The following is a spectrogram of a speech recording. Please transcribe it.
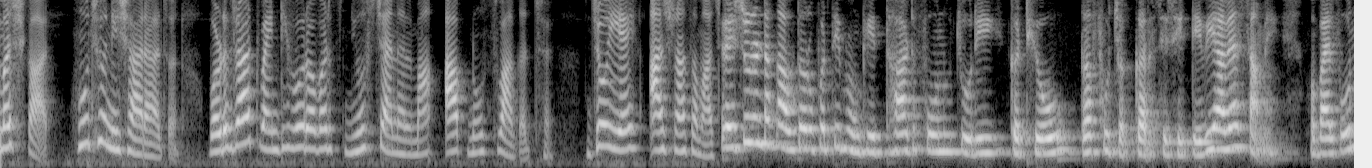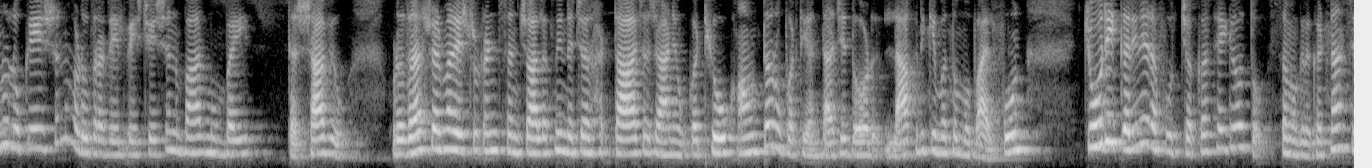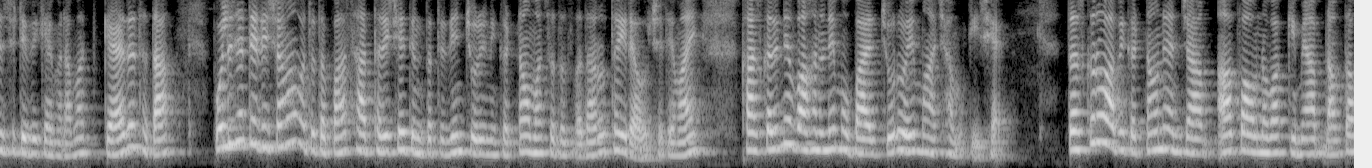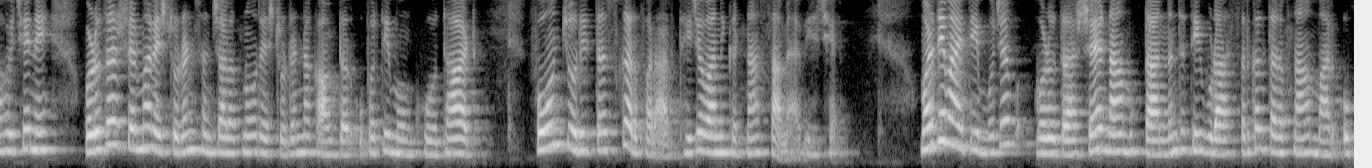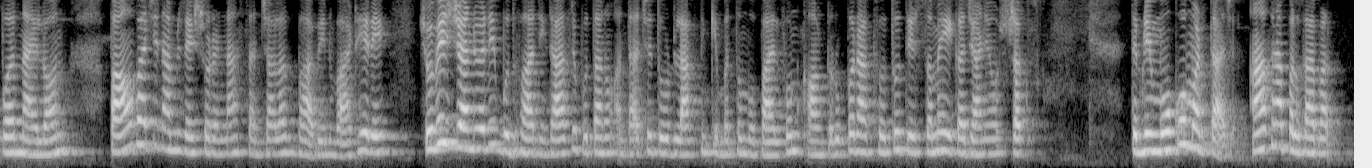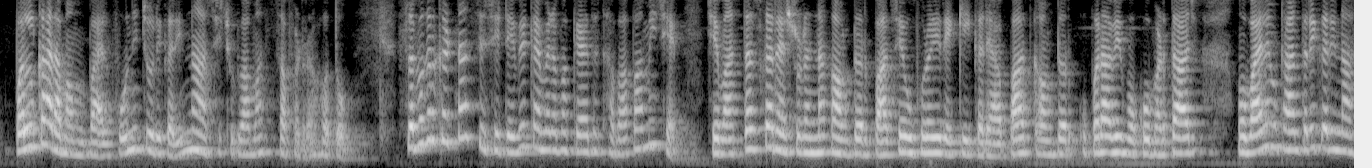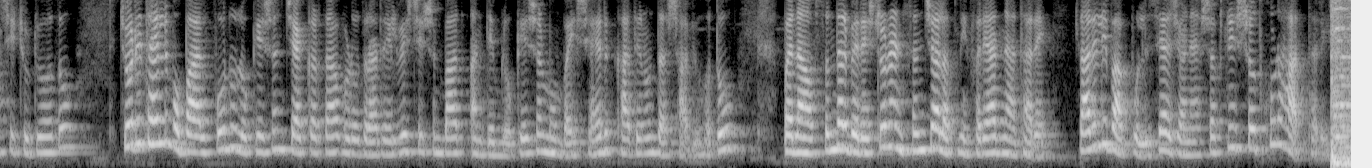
નમસ્કાર, હું છું Nisha Rajan. Vadodara twenty four hours news ચેનલમાં આપનું સ્વાગત છે. જોઈએ આજના સમાચાર. રેસ્ટોરન્ટના કાઉન્ટર ઉપરથી મોંઘી થાટ ફોન, ચોરી, ગઠિયો, રફુ ચક્કર, સીસીટીવી આવ્યા સામે. મોબાઈલ ફોનનું લોકેશન વડોદરા રેલવે સ્ટેશન બાદ મુંબઈ દર્શાવ્યું. વડોદરા શહેરમાં રેસ્ટોરન્ટ સંચાલકની નજર હટતા જ અજાણ્યો ગઠિયો કાઉન્ટર ઉપરથી અંદાજે દોઢ લાખની કિંમતનો મોબાઈલ ફોન ચોરી કરીને રફુ ચક્કર થઈ ગયો હતો. સમગ્ર ઘટના સીસીટીવી કેમેરામાં કેદ થતા પોલીસે તે દિશામાં વધુ તપાસ હાથ ધરી છે. દિન પ્રતિદિન ચોરીની ઘટનાઓમાં સતત વધારો થઈ રહ્યો છે. તેમાં ખાસ કરીને વાહન અને મોબાઈલ ચોરોએ માછા મૂકી છે. તસ્કરો આવી ઘટનાઓને અંજામ આપવા નવા કિમ્યા અપનાવતા હોય છે ને વડોદરા શહેરમાં રેસ્ટોરન્ટ સંચાલકનો રેસ્ટોરન્ટના કાઉન્ટર ઉપરથી મોંઘો ધાટ ફોન ચોરી તસ્કર ફરાર થઈ જવાની ઘટના સામે આવી છે. મળતી માહિતી મુજબ, વડોદરા શહેરના મુક્તાનંદથી ઉડા સર્કલ તરફના માર્ગ ઉપર નાયલોન પાઉંભાજી નામની રેસ્ટોરન્ટના સંચાલક ભાવિન વાઢેરે ચોવીસ જાન્યુઆરી બુધવારની રાત્રે પોતાનો અંદાજે દોઢ લાખની કિંમતનો મોબાઈલ ફોન કાઉન્ટર ઉપર રાખ્યો હતો. તે સમયે એક અજાણ્યો શખ્સ તેમને મોકો મળતા જ આંખના પલકારમાં પલકારામાં મોબાઈલ ફોનની ચોરી કરી નાસી છૂટવામાં સફળ રહ્યો હતો. સમગ્ર ઘટના સીસીટીવી કેમેરામાં કેદ થવા પામી છે, જેમાં તસ્કર રેસ્ટોરન્ટના કાઉન્ટર પાસે ઊભો રહી રેકી કર્યા બાદ કાઉન્ટર ઉપર આવી મોકો મળતા જ મોબાઈલને ઉઠાંતરી કરી નાસી છૂટ્યો હતો. ચોરી થયેલ મોબાઈલ ફોનનું લોકેશન ચેક કરતા વડોદરા રેલવે સ્ટેશન બાદ અંતિમ લોકેશન મુંબઈ શહેર ખાતેનું દર્શાવ્યું હતું. બનાવ સંદર્ભે રેસ્ટોરન્ટ સંચાલકની ફરિયાદના આધારે કારેલીબાગ પોલીસે અજાણ્યા શખ્સની શોધખોળ હાથ ધરી છે.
